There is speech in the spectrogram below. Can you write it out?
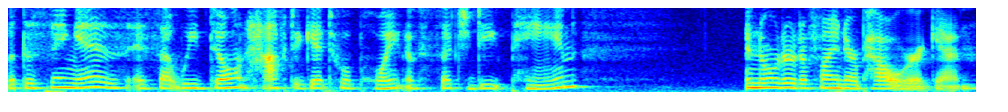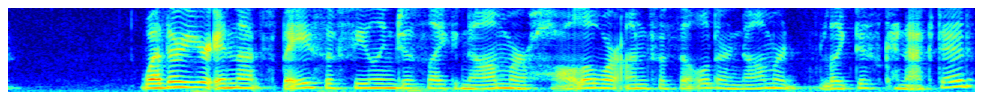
But the thing is, is that we don't have to get to a point of such deep pain in order to find our power again. Whether you're in that space of feeling just like numb or hollow or unfulfilled or numb or like disconnected,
